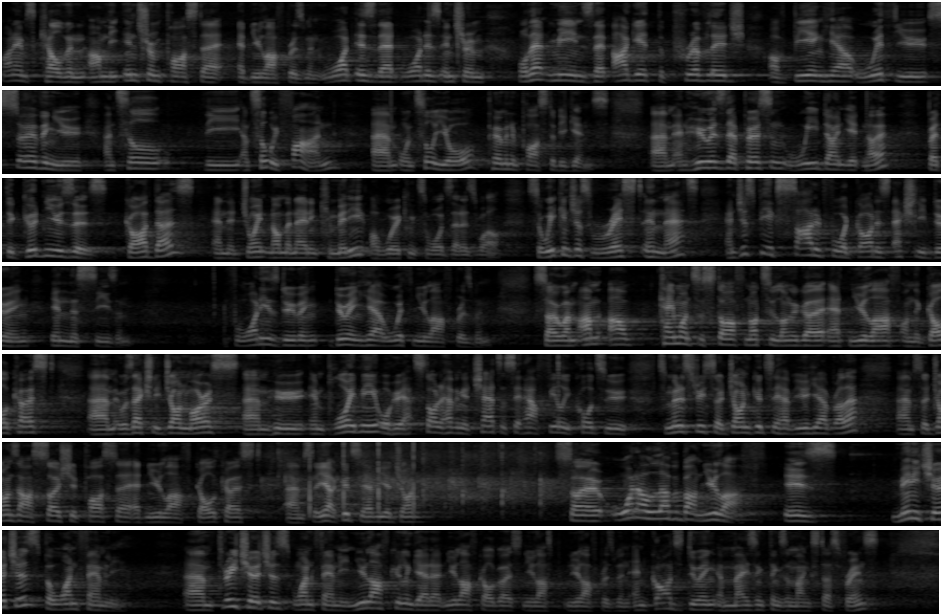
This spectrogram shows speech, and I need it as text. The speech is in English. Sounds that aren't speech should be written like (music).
My name's Calvin. I'm the interim pastor at New Life Brisbane. What is that? What is interim? Well, that means that I get the privilege of being here with you, serving you until, the, until we find um, or until your permanent pastor begins. Um, and who is that person? We don't yet know. But the good news is God does, and the joint nominating committee are working towards that as well. So we can just rest in that and just be excited for what God is actually doing in this season for what he is doing, doing here with New Life Brisbane. So um, i came onto staff not too long ago at New Life on the Gold Coast. Um, it was actually John Morris um, who employed me or who started having a chat and said how feel he called to, to ministry. So, John, good to have you here, brother. Um, so, John's our associate pastor at New Life Gold Coast. Um, so, yeah, good to have you here, John. So, what I love about New Life is many churches, but one family. Um, three churches, one family New Life Coolangatta, New Life Gold Coast, New Life, New Life Brisbane. And God's doing amazing things amongst us, friends.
